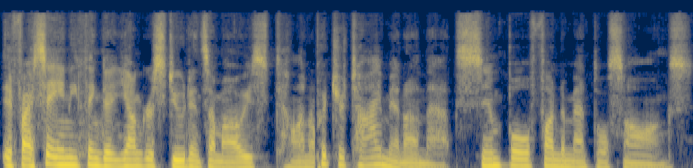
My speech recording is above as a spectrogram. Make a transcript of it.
If i say anything to younger students i'm always telling them put your time in on that. Simple fundamental songs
